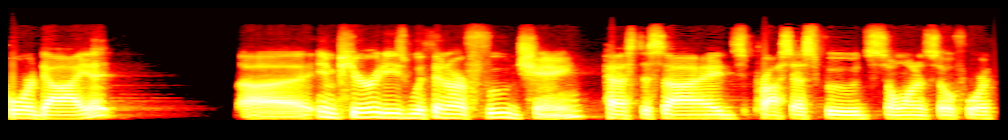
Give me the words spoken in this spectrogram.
poor diet, uh, impurities within our food chain, pesticides, processed foods, so on and so forth,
